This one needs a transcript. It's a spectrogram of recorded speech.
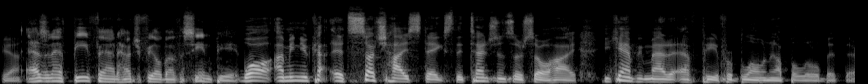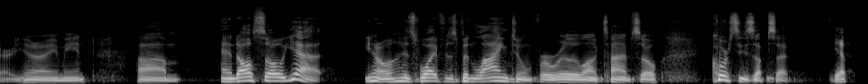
Yeah. As an FP fan, how'd you feel about the scene, Pete? Well, I mean, you ca- it's such high stakes. The tensions are so high. You can't be mad at FP for blowing up a little bit there. You know what I mean? Um, and also, yeah, you know, his wife has been lying to him for a really long time. So, of course, he's upset. Yep.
